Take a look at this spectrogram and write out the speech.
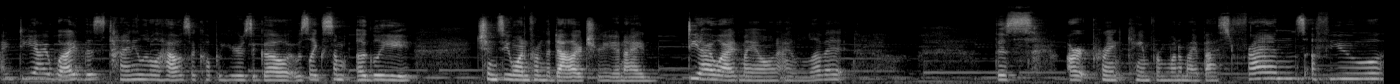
I DIY'd this tiny little house a couple years ago. It was like some ugly chintzy one from the Dollar Tree and I DIY'd my own. I love it. This art print came from one of my best friends a few,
